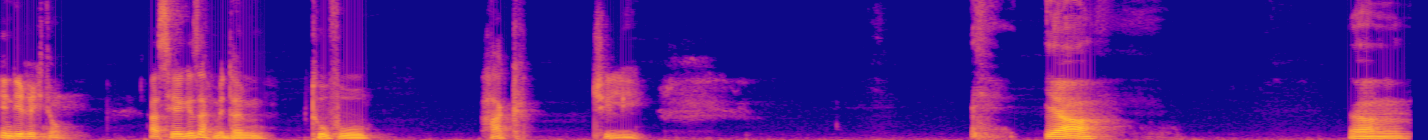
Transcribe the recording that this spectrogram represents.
in die Richtung. Hast du ja gesagt mit deinem Tofu, Hack, Chili. Ja. Ähm,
